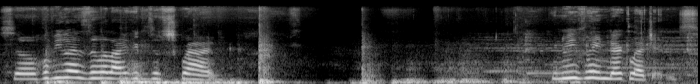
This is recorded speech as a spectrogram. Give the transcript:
So, hope you guys do a like and subscribe. I'm gonna be playing Dark Legends.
